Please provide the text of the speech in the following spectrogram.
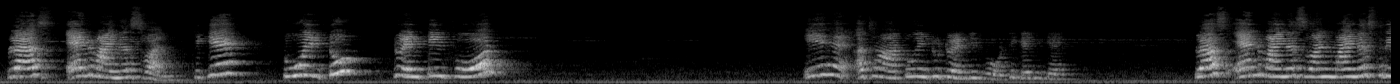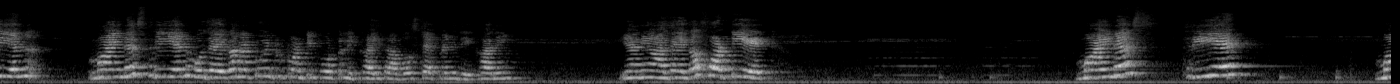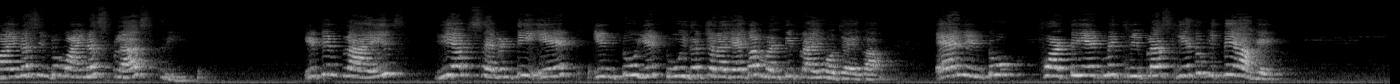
plus N minus one ठीक है? Two into twenty four A है अच्छा हाँ टू इंटू ट्वेंटी फोर ठीक है ठीक है। Plus N minus one minus three N minus three N हो जाएगा। ना टू इंटू ट्वेंटी फोर तो लिखा ही था, वो स्टेप मैंने देखा नहीं। यानी आ जाएगा forty eight minus three N minus into minus plus three it implies ये अब सेवेंटी एट इंटू ये टू इधर चला जाएगा मल्टीप्लाई हो जाएगा। एन इंटू फोर्टी एट में थ्री प्लस किए तो कितने आ गए?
